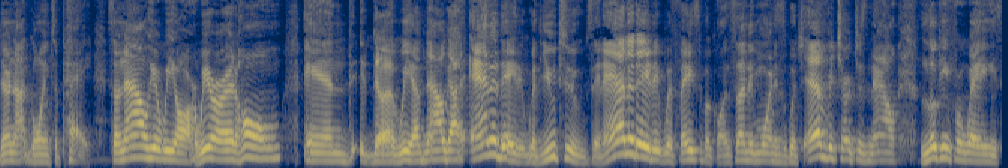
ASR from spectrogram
they're not going to pay. So now here we are. We are at home and the, we have now got annotated with YouTubes and annotated with Facebook on Sunday mornings, which every church is now looking for ways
